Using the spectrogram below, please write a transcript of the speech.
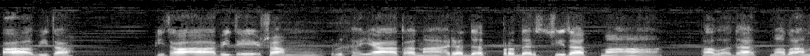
पाविता पितापि तेषां गृहयात നാരദപ്രദർശിതാത്മാ ഭവതാത്മതാം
